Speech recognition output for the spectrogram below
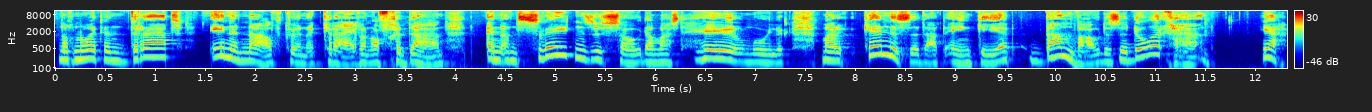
Nog nooit een draad in een naald kunnen krijgen of gedaan. En dan zweten ze zo, dan was het heel moeilijk. Maar kenden ze dat een keer, dan wouden ze doorgaan. Ja,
